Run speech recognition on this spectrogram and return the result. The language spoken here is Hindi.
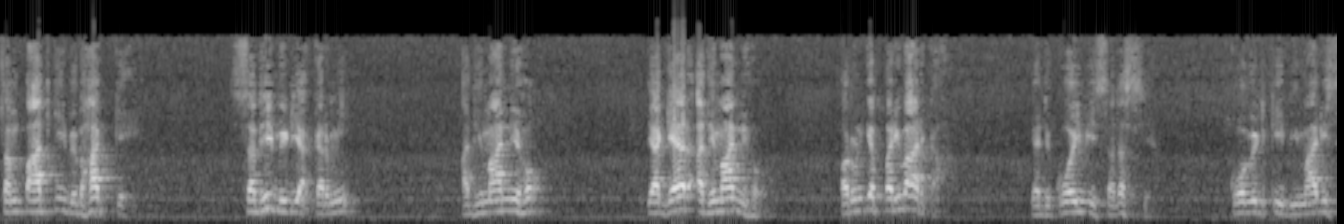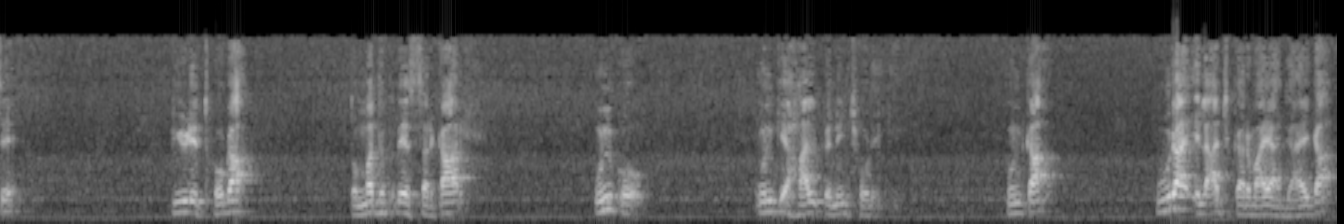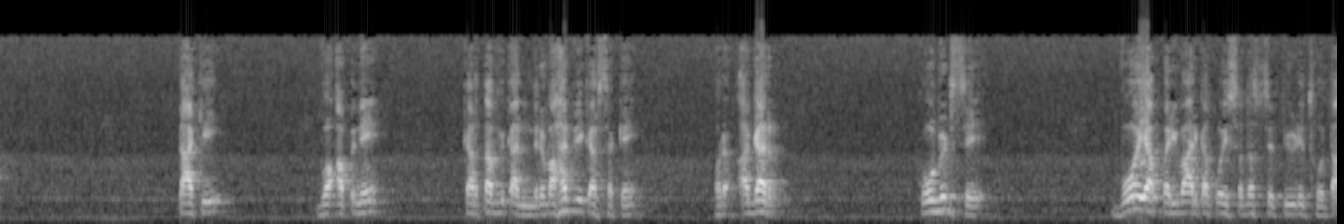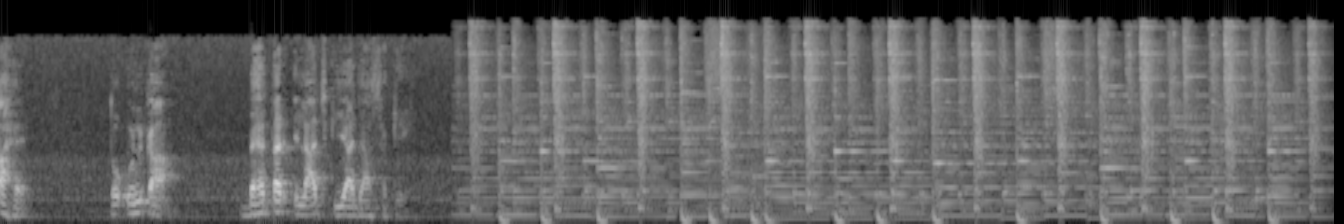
संपादकीय विभाग के सभी मीडिया कर्मी अधिमान्य हो या गैर अधिमान्य हो और उनके परिवार का यदि कोई भी सदस्य कोविड की बीमारी से पीड़ित होगा तो मध्य प्रदेश सरकार उनको, उनके हाल पे नहीं छोड़ेगी। उनका पूरा इलाज करवाया जाएगा ताकि वो अपने कर्तव्य का निर्वाह भी कर सकें और अगर कोविड से वो या परिवार का कोई सदस्य पीड़ित होता है तो उनका बेहतर इलाज किया जा सके।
